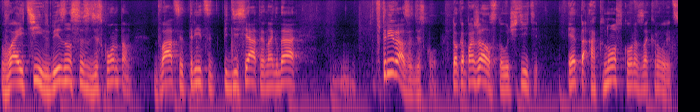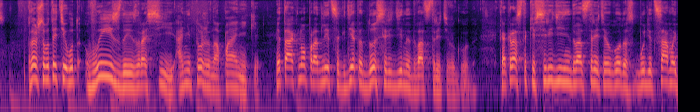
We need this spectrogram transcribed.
войти в бизнесы с дисконтом 20, 30, 50, иногда в три раза дисконт. Только, пожалуйста, учтите, это окно скоро закроется. Потому что вот эти вот выезды из России, они тоже на панике. Это окно продлится где-то до середины 23 года. Как раз таки в середине 23 года будет самый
